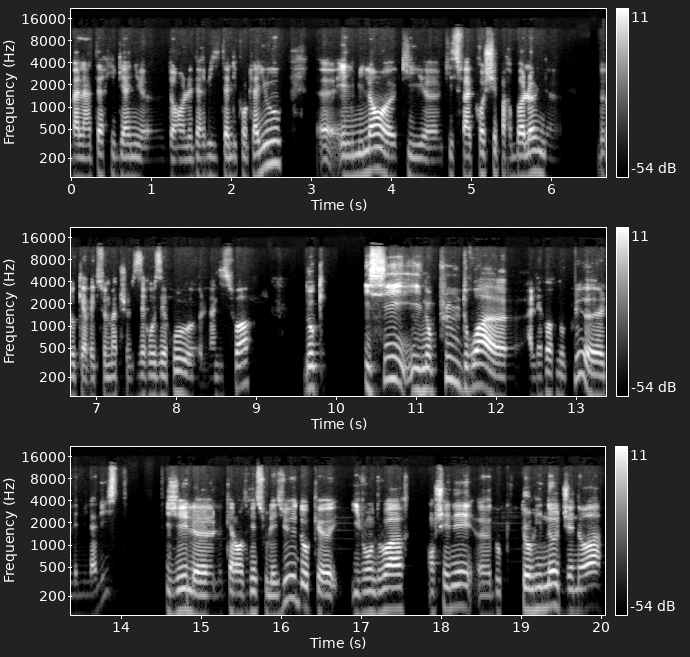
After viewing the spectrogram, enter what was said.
bah, L'Inter qui gagne dans le derby d'Italie contre la Juve. et le Milan qui, qui se fait accrocher par Bologne donc avec ce match 0-0 lundi soir. Donc ici, ils n'ont plus le droit à l'erreur non plus, les Milanistes. J'ai le, le, calendrier sous les yeux, donc ils vont devoir enchaîner donc Torino, Genoa,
